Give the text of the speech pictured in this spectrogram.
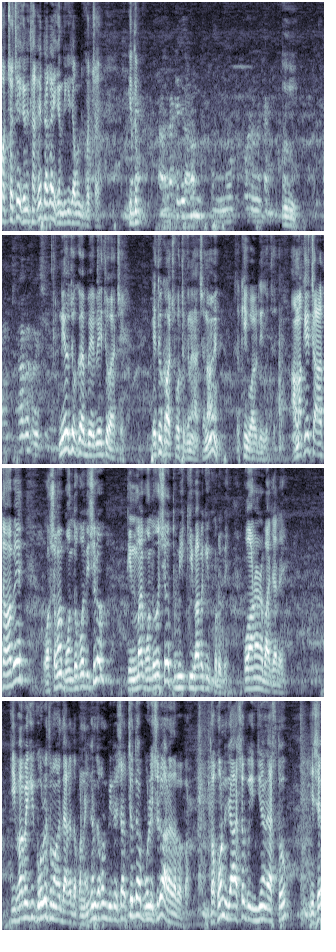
খরচা হচ্ছে এখানে থাকে টাকা এখান থেকে যেমন খরচা হয়। কিন্তু তো এই তো আছে। এ তো কাগজপত্র কেনা আছে নয়? তো কী বলে দিতে আমাকে চালাতে হবে। অসময় বন্ধ করে দিয়েছিল তিনবার বন্ধ করেছিল তুমি কীভাবে কি করবে? কোয়ানার বাজারে। কীভাবে কি করবে তোমাকে দেখা দরকার নেই। এখানে যখন ভিডিও সাথে তো বলেছিল আলাদা ব্যাপার। তখন যা সব ইঞ্জিনিয়ার আসতো এসে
